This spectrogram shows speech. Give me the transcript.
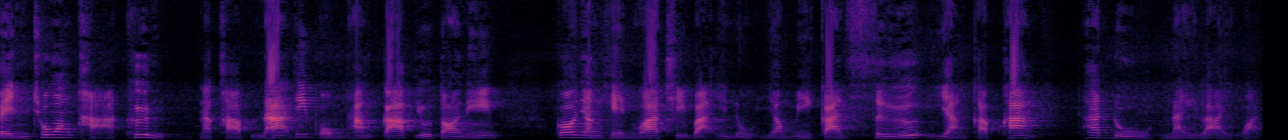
เป็นช่วงขาขึ้นนะครับณที่ผมทำกราฟอยู่ตอนนี้ ก็ยังเห็นว่าชิบะอินุยังมีการซื้ออย่างคับข้าง ถ้าดูในรายวัน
